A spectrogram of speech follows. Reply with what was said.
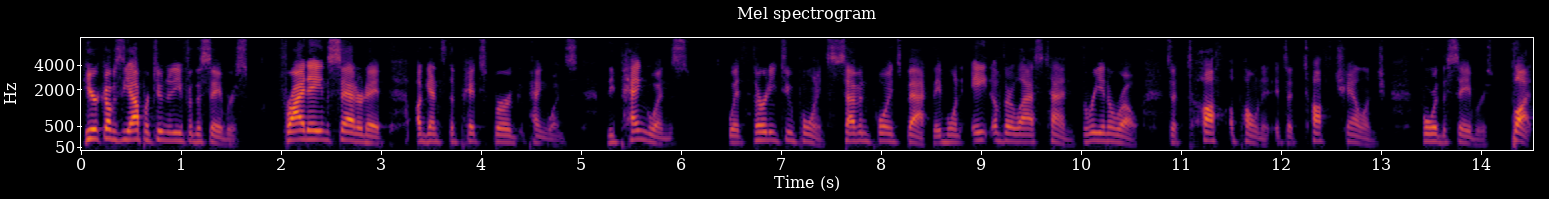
Here comes the opportunity for the Sabres. Friday and Saturday against the Pittsburgh Penguins. The Penguins with 32 points, seven points back. They've won eight of their last 10, three in a row. It's a tough opponent. It's a tough challenge for the Sabres. But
